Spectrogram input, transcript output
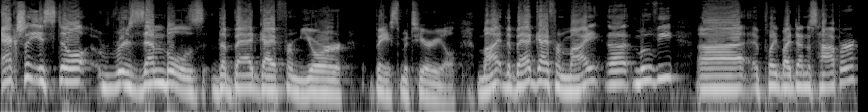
actually is still resembles the bad guy from your base material. My the bad guy from my uh, movie, uh, played by Dennis Hopper,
